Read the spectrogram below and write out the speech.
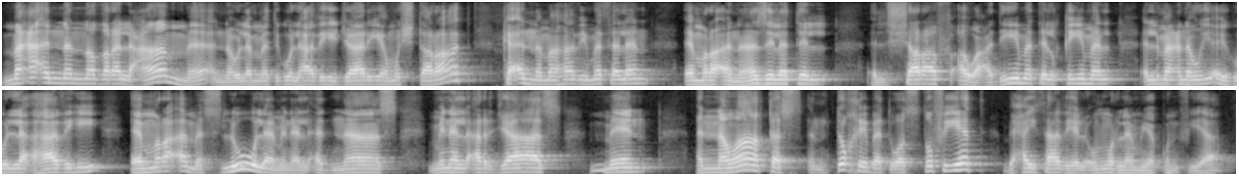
مع أن النظره العامه أنه لما تقول هذه جارية مشترات كأنما هذه مثلا امرأة نازلة الشرف أو عديمة القيمة المعنوية يقول لا هذه امرأة مسلولة من الأدناس من الأرجاس من النواقص انتخبت واصطفيت بحيث هذه الأمور لم يكن فيها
